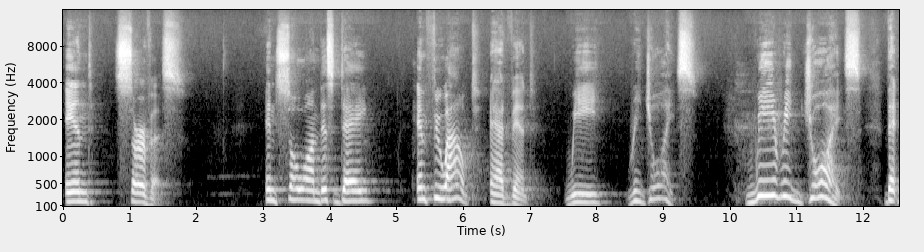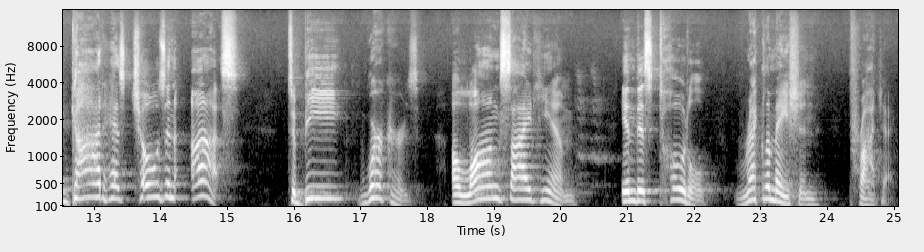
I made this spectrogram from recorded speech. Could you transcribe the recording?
and service. And so on this day and throughout Advent, we rejoice. We rejoice that God has chosen us to be workers alongside Him in this total reclamation project.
